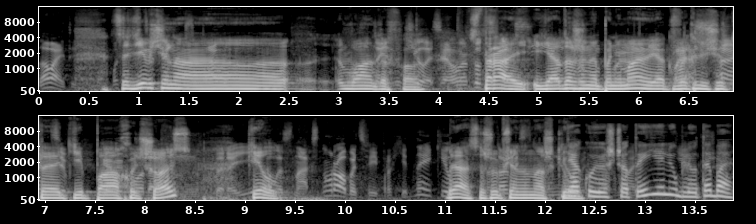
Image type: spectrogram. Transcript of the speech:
Давайте. Це дівчина Wonderful. Старай, я даже не понимаю, як виключити, типа, хоч щось. Кіл. Ну, робить свій прохідний кіл. Бля, це ж взагалі не наш кіл. Дякую, що ти є, люблю тебе.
